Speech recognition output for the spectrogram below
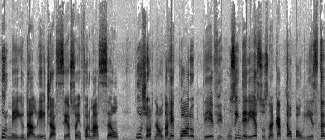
Por meio da Lei de Acesso à Informação, o Jornal da Record obteve os endereços na capital paulista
